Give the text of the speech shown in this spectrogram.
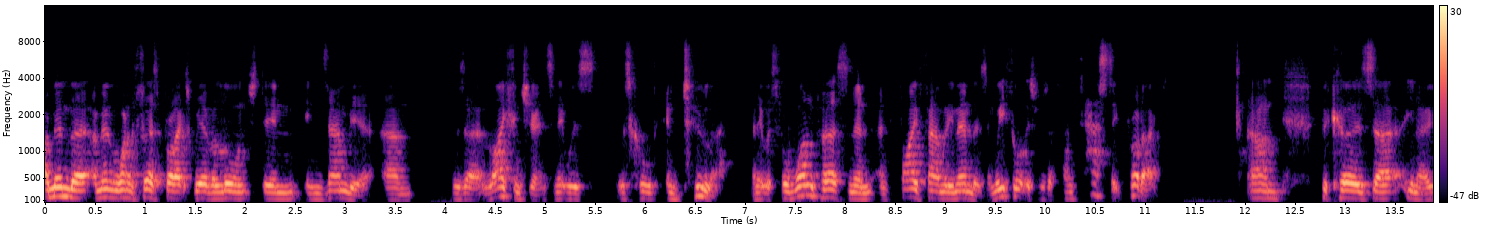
I remember I remember one of the first products we ever launched in in Zambia um, was a life insurance, and it was it was called Entula, and it was for one person and, and five family members, and we thought this was a fantastic product um, because uh, you know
